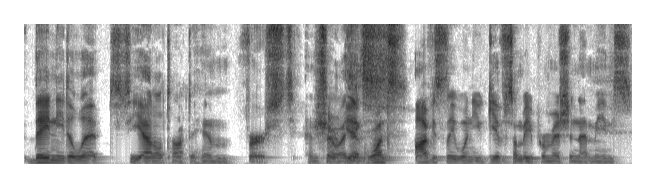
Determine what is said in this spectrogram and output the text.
they need to let Seattle talk to him first. And so I Yes. think once, obviously, when you give somebody permission, that means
